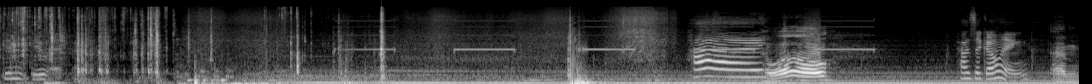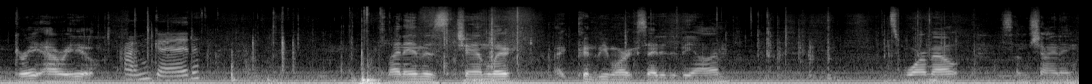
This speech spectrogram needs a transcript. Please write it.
didn't do it. Hi. Hello. How's it going? I'm great. How are you? I'm good. My name is Chandler. I couldn't be more excited to be on. It's warm out, sun shining,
